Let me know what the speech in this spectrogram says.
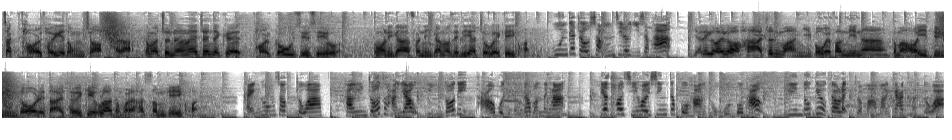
侧抬腿嘅动作，系啦，咁啊尽量咧将只脚抬高少少，咁我哋而家训练紧我哋呢一组嘅肌群，换吉做十五至到二十下，而家呢个呢个下蹲横移步嘅训练啦，咁啊可以锻炼到我哋大腿嘅肌肉啦，同埋核心肌群，挺胸收腹做啊，行完左就行右，练多啲，跑步就更加稳定啦。一开始可以先急步行同缓步跑，练到肌肉够力再慢慢加强到啊。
